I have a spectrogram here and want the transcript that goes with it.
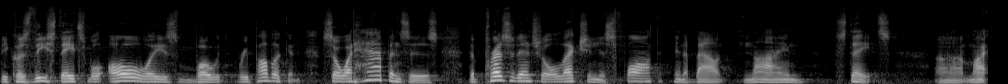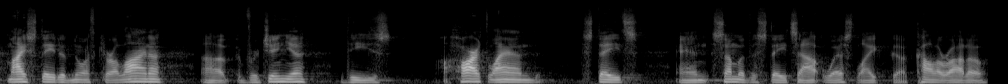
because these states will always vote Republican. So what happens is the presidential election is fought in about nine states. Uh, my, my state of North Carolina, uh, Virginia, these heartland states, and some of the states out west like uh, Colorado,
